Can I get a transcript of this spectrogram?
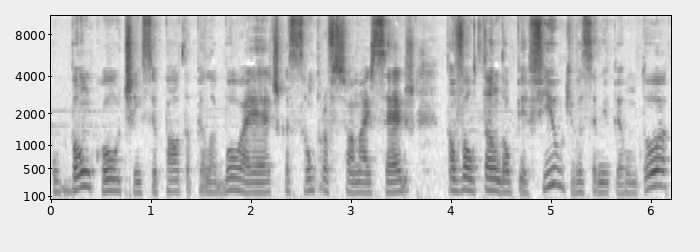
o bom coaching se pauta pela boa ética, são profissionais sérios. Então, voltando ao perfil que você me perguntou,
